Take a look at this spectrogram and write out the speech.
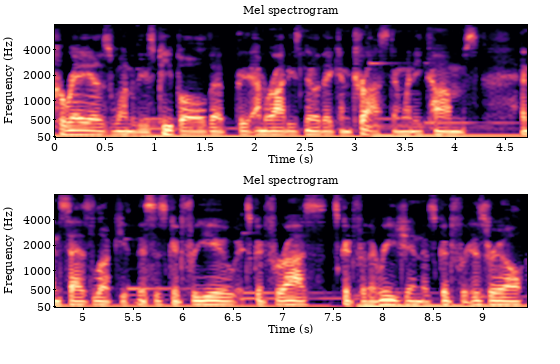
Correa is one of these people that the Emiratis know they can trust. And when he comes and says, look, this is good for you, it's good for us, it's good for the region, it's good for Israel,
